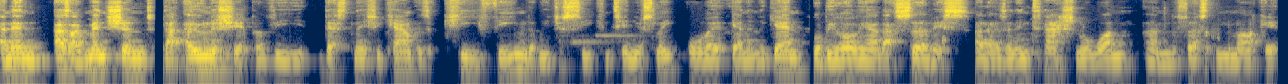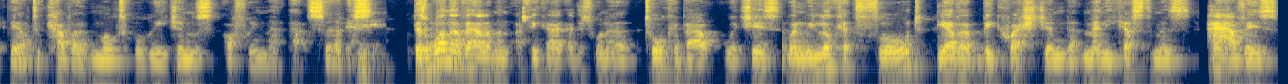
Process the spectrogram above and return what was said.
And then, as I've mentioned, that ownership of the destination account is a key theme that we just see continuously, all again and again. We'll be rolling out that service uh, as an international one, and the first in the market, be able to cover multiple regions offering that, that service. There's one other element I think I, I just want to talk about, which is when we look at fraud, the other big question that many customers have is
